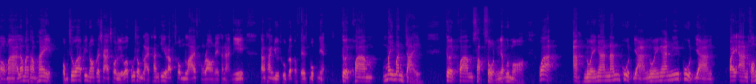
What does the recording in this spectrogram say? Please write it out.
ออกมา แล้วมันทาให้ผมเชื่อว่าพี่น้องประชาชนหรือว่าผู้ชมหลายท่านที่รับชมไลฟ์ของเราในขณะนี้ทั้งทาง YouTube แล้วก็ Facebook เนี่ยเกิดความไม่มั่นใจ เกิดความสับสนครับคุณหมอว่าอะหน่วยงานนั้นพูดอย่างหน่วยงานนี้พูดอย่าง ไปอ่านของ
